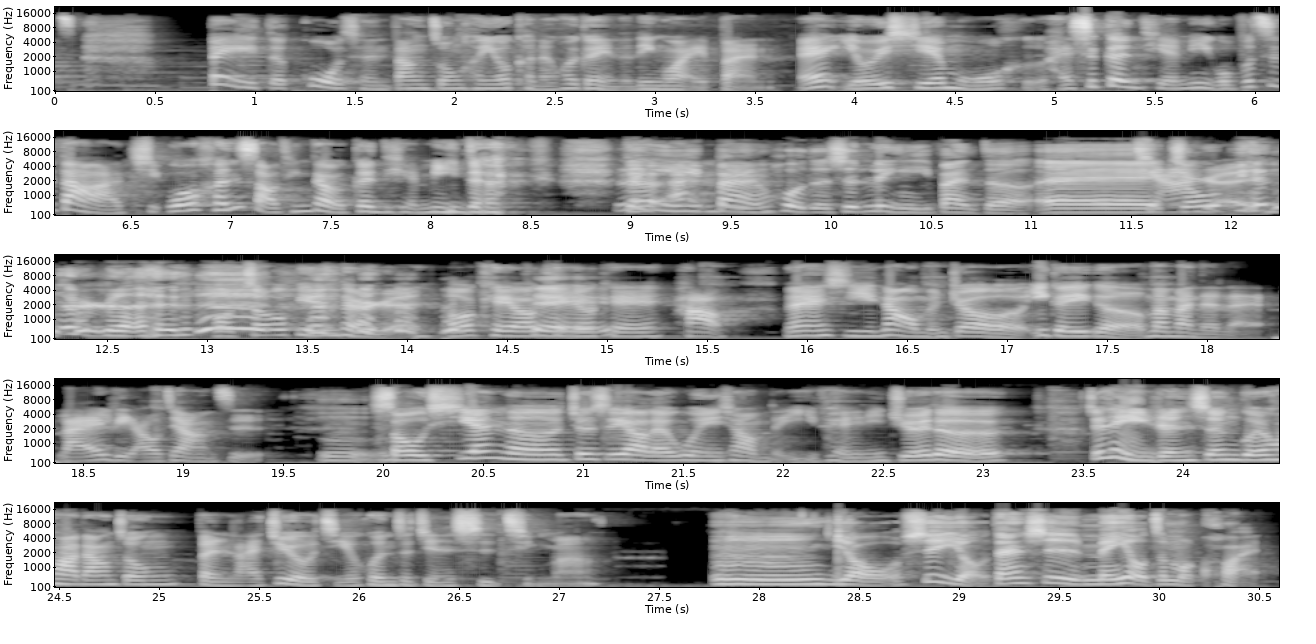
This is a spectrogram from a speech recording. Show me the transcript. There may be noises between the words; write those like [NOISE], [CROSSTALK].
备的过程当中，很有可能会跟你的另外一半，哎，有一些磨合，还是更甜蜜？我不知道啊，其我很少听到有更甜蜜的，[LAUGHS] 的另一半，或者是另一半的哎，家人周边的人哦，周边的人。OK OK OK，好。没关系，那我们就一个一个慢慢的来来聊这样子。嗯，首先呢，就是要来问一下我们的怡佩，你觉得就是你人生规划当中本来就有结婚这件事情吗？嗯，有是有，但是没有这么快。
